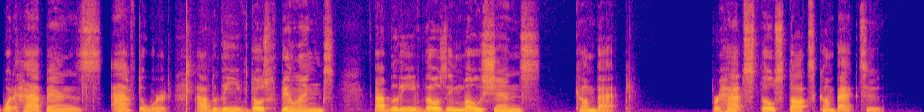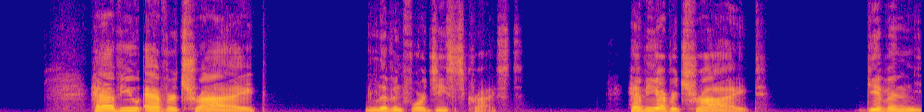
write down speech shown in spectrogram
what happens afterward? I believe those feelings, I believe those emotions come back. Perhaps those thoughts come back too. Have you ever tried living for Jesus Christ? Have you ever tried giving,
